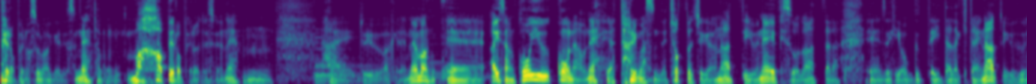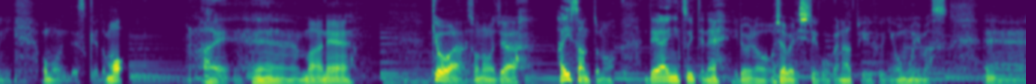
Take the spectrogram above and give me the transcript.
ペロペロするわけですね。多分、マッハペロペロですよね。うん。はい。というわけでね。まあ、えー、愛さん、こういうコーナーをね、やっておりますんで、ちょっと違うなっていうね、エピソードあったら、えーぜひ送っていただきたいなというふうに思うんですけども。はい。えー、まあね、今日は、その、じゃあ、愛さんとの出会いについてね、いろいろおしゃべりしていこうかなというふうに思います。え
